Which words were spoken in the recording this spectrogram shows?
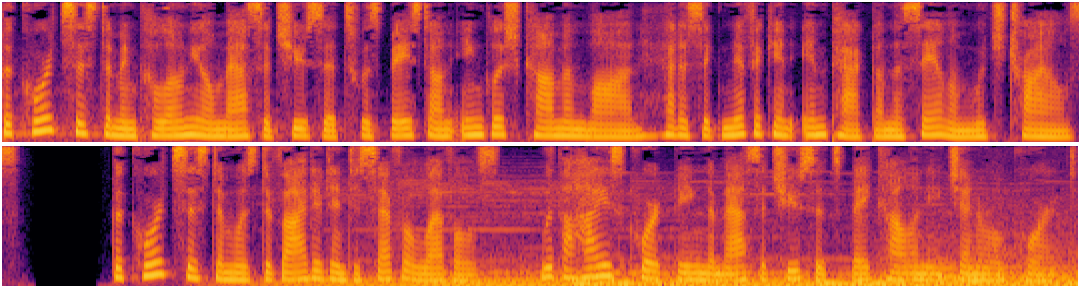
The court system in colonial Massachusetts was based on English common law and had a significant impact on the Salem witch trials. The court system was divided into several levels, with the highest court being the Massachusetts Bay Colony General Court.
